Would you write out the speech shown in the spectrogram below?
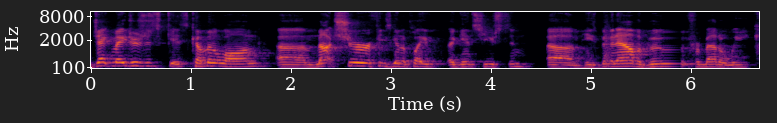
Jake Majors is, is coming along. Um, not sure if he's going to play against Houston. Um, he's been out of the boot for about a week.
